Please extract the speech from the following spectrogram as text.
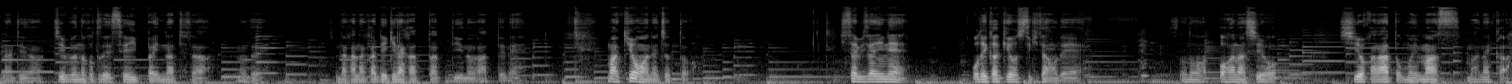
なんていうの、自分のことで精一杯になってたので、なかなかできなかったっていうのがあってね。まあ今日はね、ちょっと、久々にね、お出かけをしてきたので、そのお話をしようかなと思います。まあなんか、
